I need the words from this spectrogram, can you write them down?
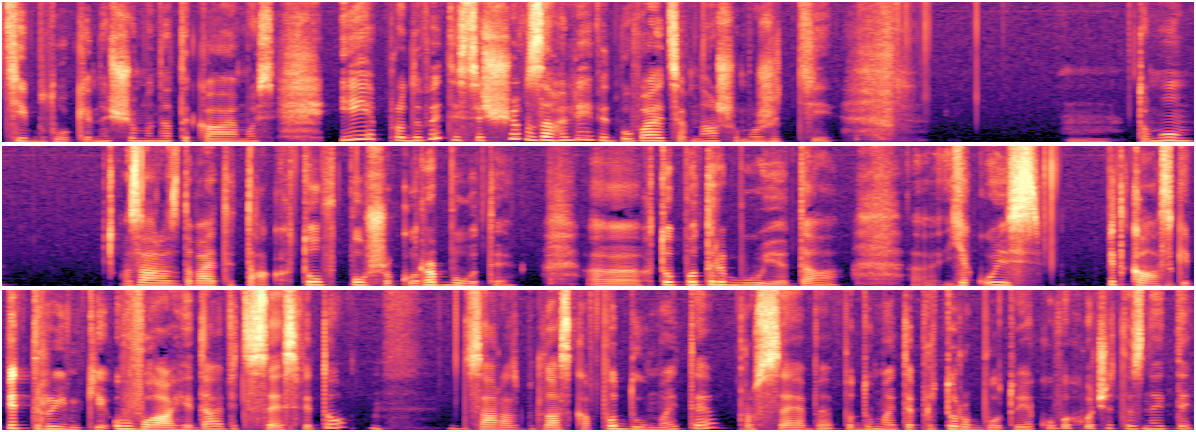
ті блоки, на що ми натикаємось, і продивитися, що взагалі відбувається в нашому житті. Тому зараз давайте так, хто в пошуку роботи, е, хто потребує да, е, якоїсь підказки, підтримки, уваги да, від Всесвіту. Зараз, будь ласка, подумайте про себе, подумайте про ту роботу, яку ви хочете знайти.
